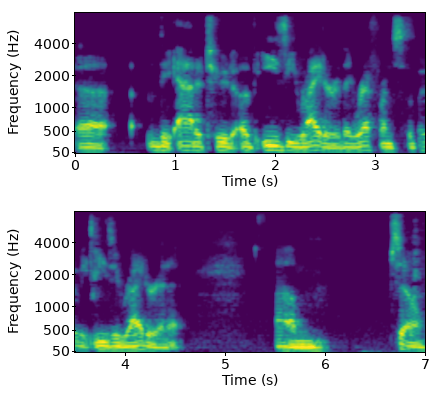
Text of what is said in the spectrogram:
uh, the attitude of Easy Rider. They reference the movie Easy Rider in it. Um, so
